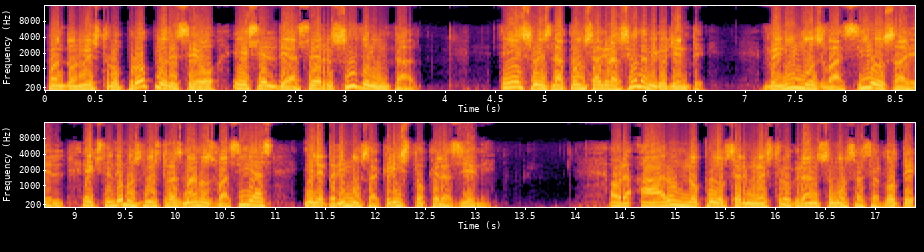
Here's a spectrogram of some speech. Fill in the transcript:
cuando nuestro propio deseo es el de hacer su voluntad. Eso es la consagración, amigo oyente. Venimos vacíos a Él, extendemos nuestras manos vacías y le pedimos a Cristo que las llene. Ahora, Aarón no pudo ser nuestro gran sumo sacerdote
